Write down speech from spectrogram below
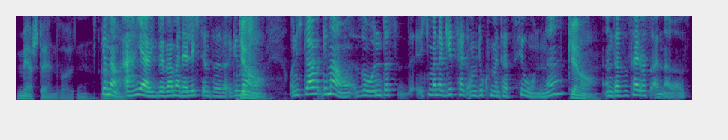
mehr stellen sollten. Genau, also, ach ja, wir waren mal der Lichtinstallateur. Genau. genau. Und ich glaube, genau, so, und das, ich meine, da geht es halt um Dokumentation, ne? Genau. Und das ist halt was anderes.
